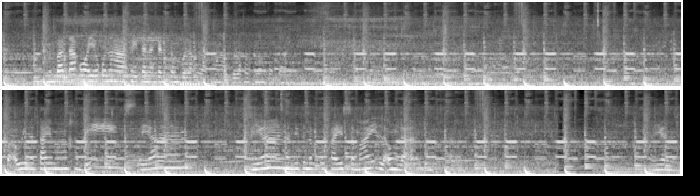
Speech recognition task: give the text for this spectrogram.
Nung bata ko, ayoko nakakita ng ganitong bulaklak. Mga bulaklak ng patay. Pauwi na tayo mga kabibs. Ayan. Ayan, nandito na po tayo sa may laong laan. Ayan.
